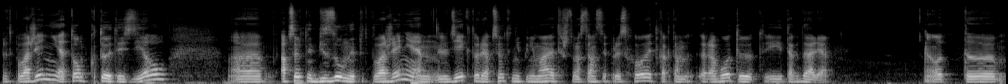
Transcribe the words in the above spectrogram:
предположений о том, кто это сделал, абсолютно безумные предположения людей, которые абсолютно не понимают, что на станции происходит, как там работают и так далее. Вот э,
